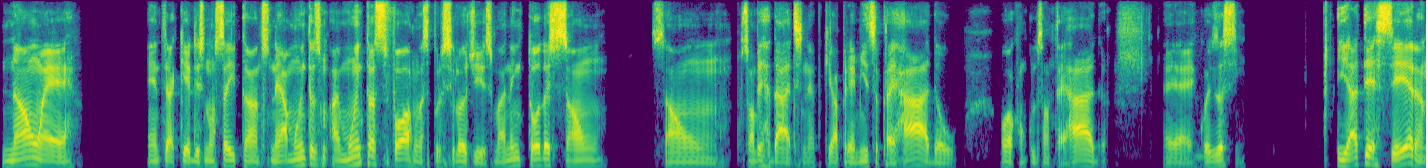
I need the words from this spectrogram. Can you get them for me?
não é entre aqueles não sei tantos, né? Há muitas, há muitas fórmulas para o silogismo, mas nem todas são são, são verdades, né? Porque a premissa está errada ou, ou a conclusão está errada, é, coisas assim. E a terceira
